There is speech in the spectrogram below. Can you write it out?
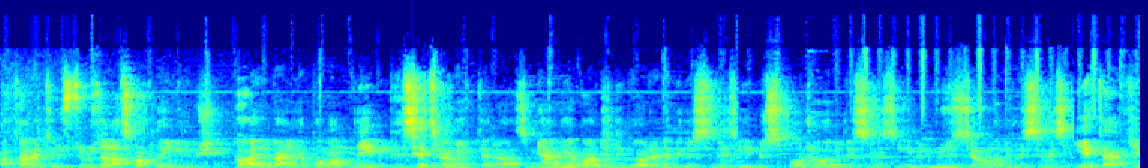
ataleti üstümüzden atmakla ilgili bir şey. Hayır ben yapamam deyip pes etmemek de lazım. Yani yabancı dil öğrenebilirsiniz, iyi bir sporcu olabilirsiniz, iyi bir müzisyen olabilirsiniz. Yeter ki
